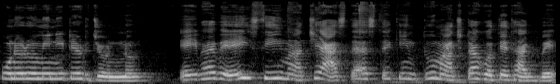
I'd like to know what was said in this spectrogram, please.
পনেরো মিনিটের জন্য। এইভাবেই সিম আছে আস্তে আস্তে কিন্তু মাছটা হতে থাকবে।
